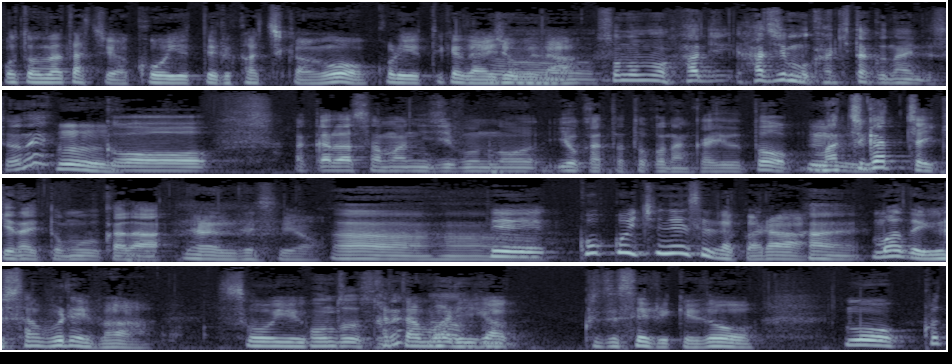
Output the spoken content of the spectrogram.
大人たちがこう言ってる価値観をこれ言ってきゃ大丈夫だ。うん。その分恥恥もかきたくないんですよね、うん。こうあからさまに自分の良かったとこなんか言うとうん。間違っちゃいけないと思うから、なんですよ。で高校1年生だから、はい。まだ揺さぶればそういう塊が崩せるけど、もうこっ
